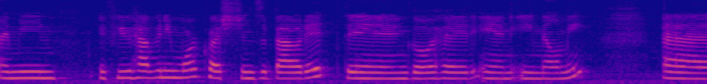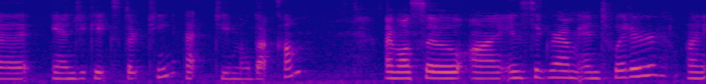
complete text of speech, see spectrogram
i mean if you have any more questions about it then go ahead and email me at angicakes13 at gmail.com. I'm also on Instagram and Twitter on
